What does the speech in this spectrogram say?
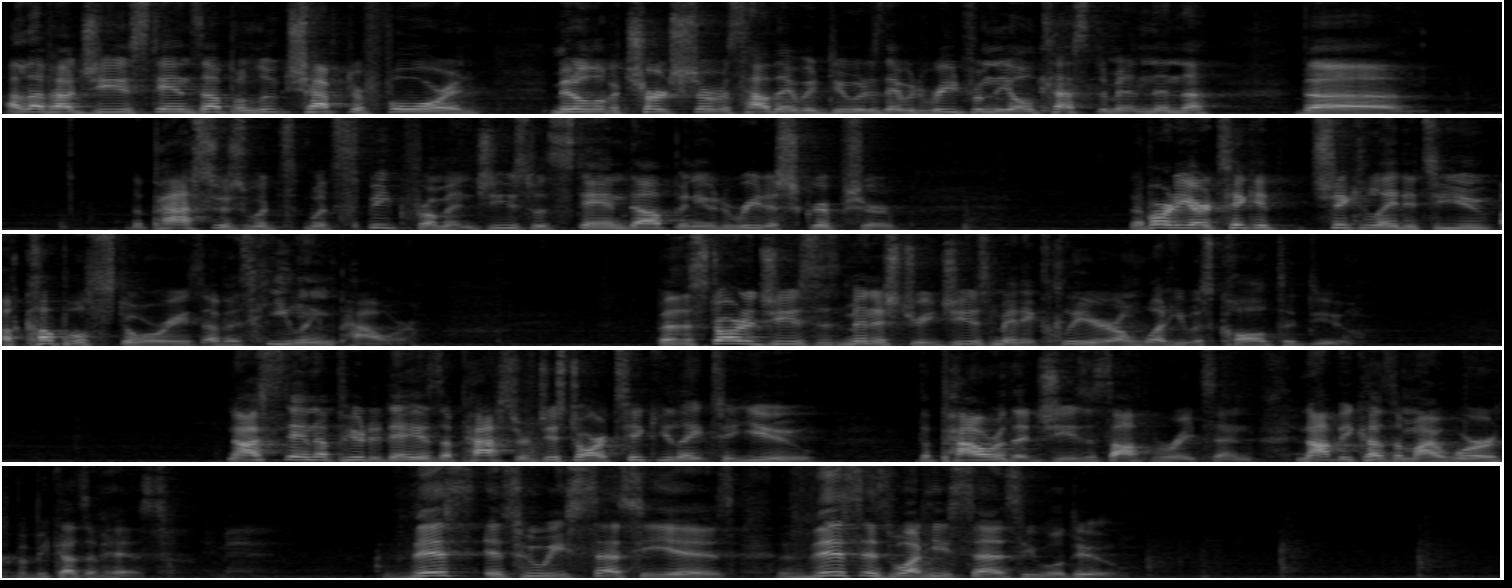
I love how Jesus stands up in Luke chapter 4 in middle of a church service, how they would do it is they would read from the Old Testament and then the, the, the pastors would, would speak from it and Jesus would stand up and he would read a scripture I've already articulated to you a couple stories of his healing power. But at the start of Jesus' ministry, Jesus made it clear on what he was called to do. Now, I stand up here today as a pastor just to articulate to you the power that Jesus operates in, not because of my words, but because of his. Amen. This is who he says he is, this is what he says he will do.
